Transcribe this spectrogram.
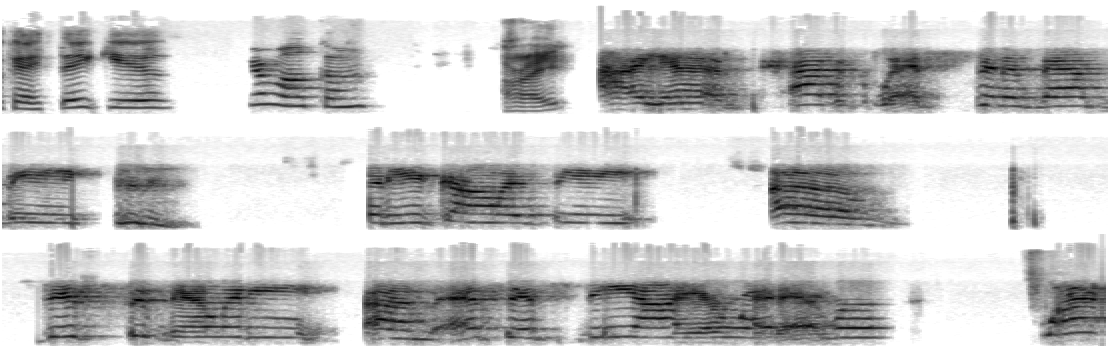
Okay, thank you. You're welcome. All right. I uh, have a question about the, what do you call it, the um, disability um, SSDI or whatever. What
